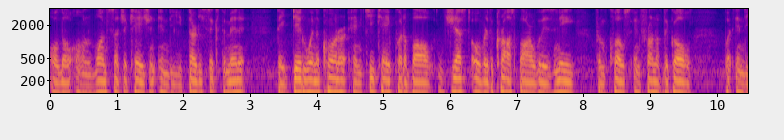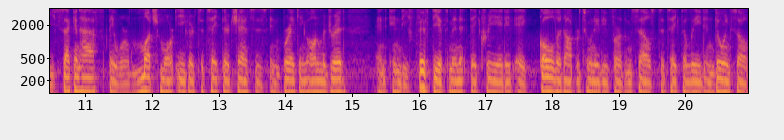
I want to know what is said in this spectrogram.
although on one such occasion in the 36th minute, they did win a corner and Kike put a ball just over the crossbar with his knee from close in front of the goal. But in the second half, they were much more eager to take their chances in breaking on Madrid. And in the 50th minute, they created a golden opportunity for themselves to take the lead in doing so.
